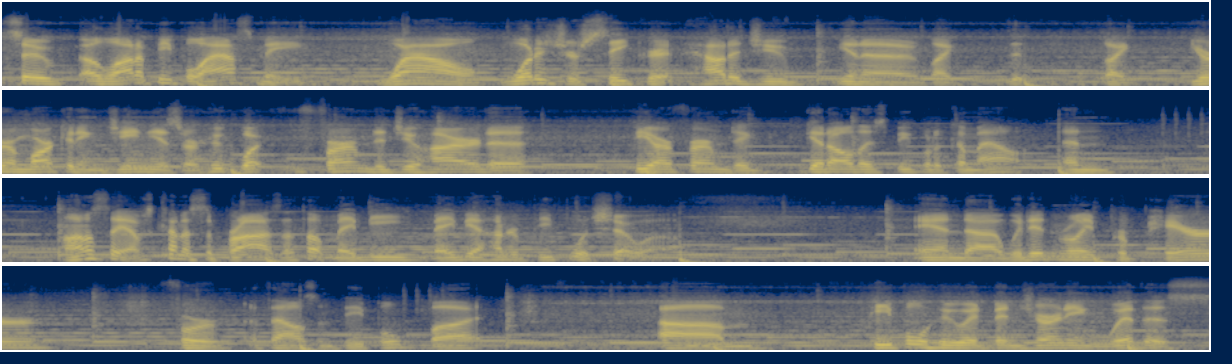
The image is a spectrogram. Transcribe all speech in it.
so a lot of people ask me, "Wow, what is your secret? How did you, you know, like, the, like you're a marketing genius, or who, what firm did you hire to, PR firm to get all those people to come out?" And honestly, I was kind of surprised. I thought maybe maybe hundred people would show up, and uh, we didn't really prepare for a thousand people, but um, people who had been journeying with us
